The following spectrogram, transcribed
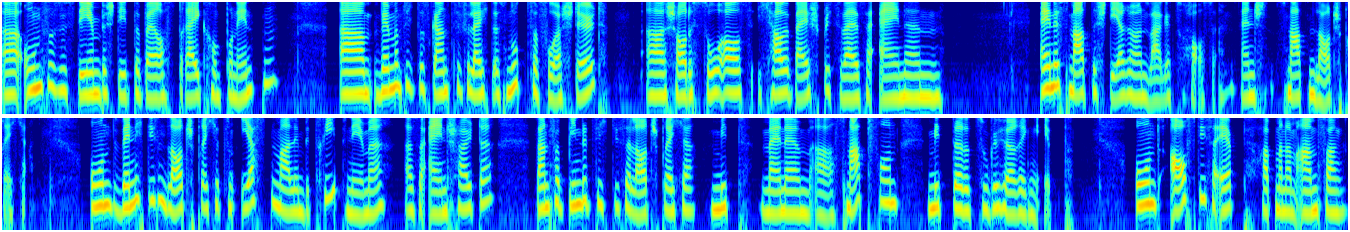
Uh, unser System besteht dabei aus drei Komponenten. Ähm, wenn man sich das Ganze vielleicht als Nutzer vorstellt, äh, schaut es so aus, ich habe beispielsweise einen, eine smarte Stereoanlage zu Hause, einen smarten Lautsprecher. Und wenn ich diesen Lautsprecher zum ersten Mal in Betrieb nehme, also einschalte, dann verbindet sich dieser Lautsprecher mit meinem äh, Smartphone, mit der dazugehörigen App. Und auf dieser App hat man am Anfang,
